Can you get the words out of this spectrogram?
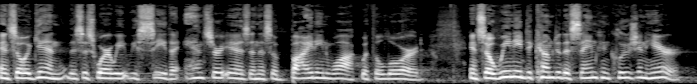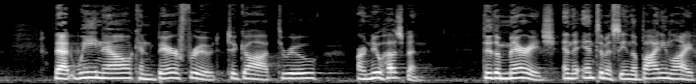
And so, again, this is where we, we see the answer is in this abiding walk with the Lord. And so, we need to come to the same conclusion here that we now can bear fruit to God through our new husband, through the marriage and the intimacy and the abiding life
